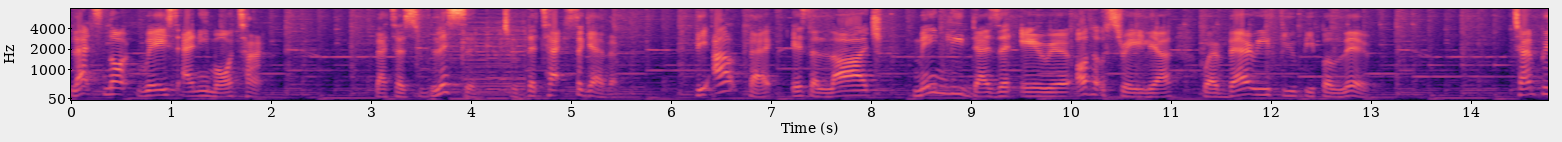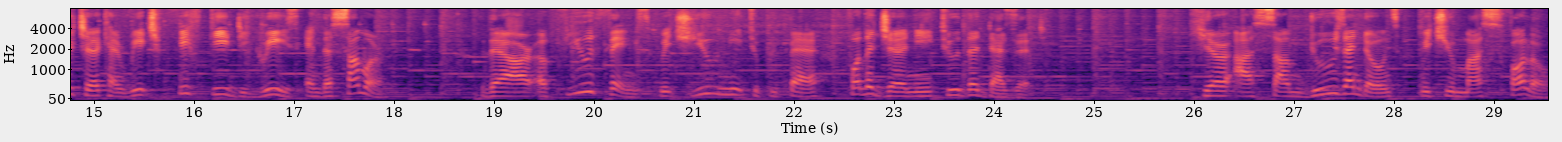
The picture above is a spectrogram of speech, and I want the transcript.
Let's not waste any more time. Let us listen to the text together. The outback is a large, mainly desert area of Australia where very few people live. Temperature can reach 50 degrees in the summer. there are a few things which you need to prepare for the journey to the desert. Here are some do's and don'ts which you must follow.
